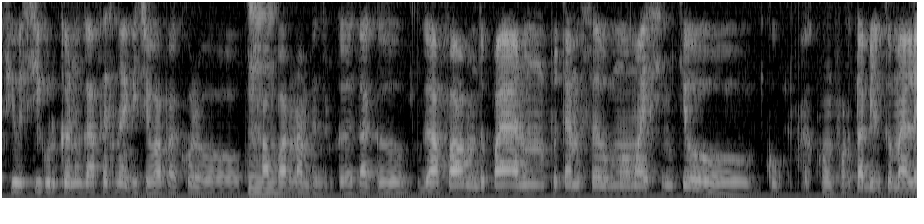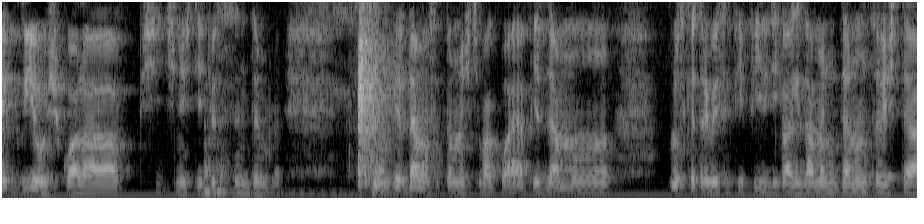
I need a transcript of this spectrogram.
fiu sigur că nu gafesc naibii ceva pe acolo, Mm. mm. habar n-am, pentru că dacă gafam, după aia nu puteam să mă mai simt eu cu- confortabil că mi-aleg eu școala și cine știe ce o să se întâmple. Îmi pierdeam o săptămână și ceva cu aia, pierdeam uh, plus că trebuie să fii fizic la examen, te anunță ăștia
